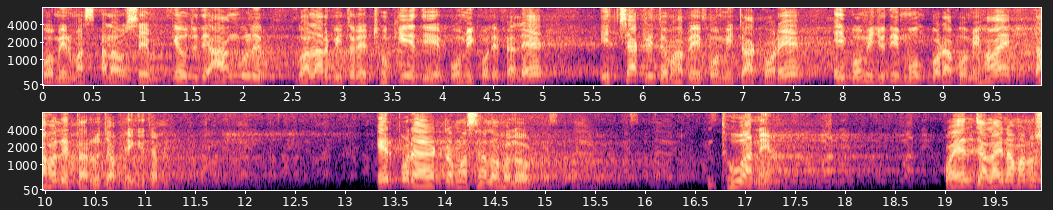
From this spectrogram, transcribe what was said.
বমির মাস আলাও সেম কেউ যদি আঙ্গুলের গলার ভিতরে ঢুকিয়ে দিয়ে বমি করে ফেলে, ইচ্ছাকৃতভাবে বমিটা করে, এই বমি যদি মুখ বড়া বমি হয়, তাহলে তার রোজা ভেঙে যাবে। এরপরে আর একটা মশালা হলো ধোঁয়া নেয়া। কয়েল জ্বালায় না মানুষ?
